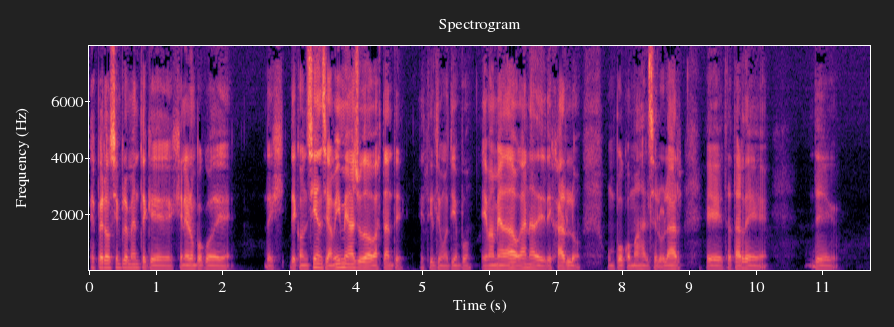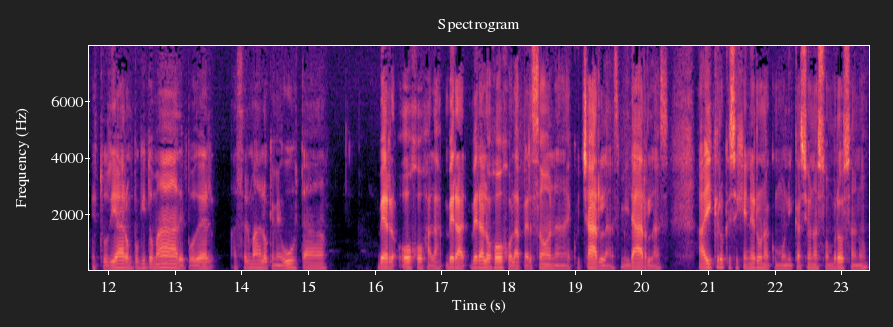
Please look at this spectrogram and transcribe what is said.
espero simplemente que genere un poco de, de, conciencia. A mí me ha ayudado bastante este último tiempo. Emma me ha dado ganas de dejarlo un poco más al celular, eh, tratar de, de estudiar un poquito más, de poder hacer más lo que me gusta, ver ojos a la, ver, a, ver a los ojos la persona, escucharlas, mirarlas. Ahí creo que se genera una comunicación asombrosa, ¿no?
